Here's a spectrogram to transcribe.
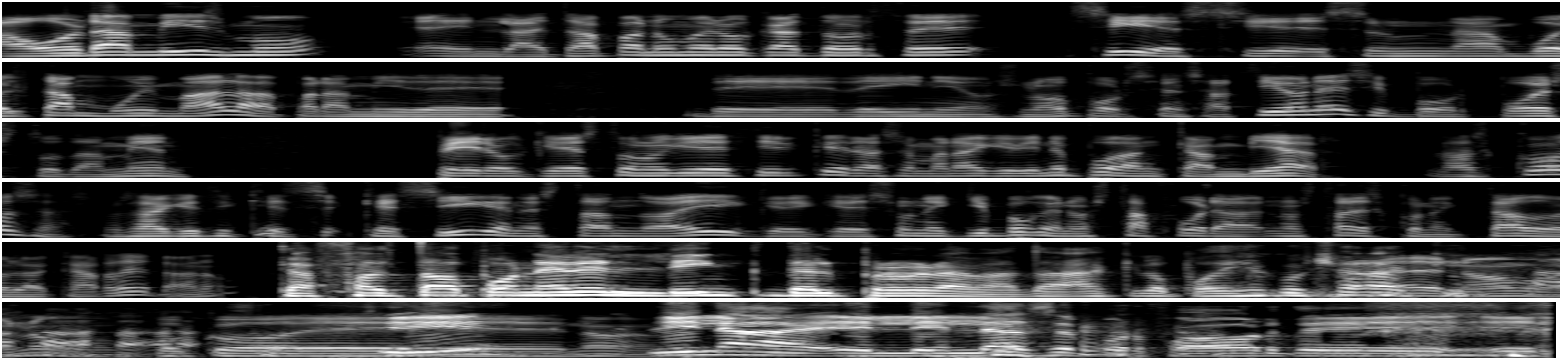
ahora mismo, en la etapa número 14, sí, es, es una vuelta muy mala para mí de, de, de Ineos, ¿no? Por sensaciones y por puesto también pero que esto no quiere decir que la semana que viene puedan cambiar las cosas. O sea, que, que, que siguen estando ahí, que, es un equipo que no está fuera, no está desconectado de la carrera, ¿no? Te ha faltado poner el link del programa, que lo podéis escuchar aquí. No, bueno, un poco de... Sí, no. Dina, el enlace, por favor, del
